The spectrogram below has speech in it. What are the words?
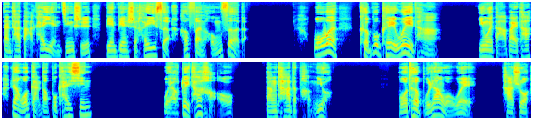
但它打开眼睛时，边边是黑色和粉红色的。我问可不可以喂它，因为打败它让我感到不开心。我要对它好，当它的朋友。伯特不让我喂，他说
